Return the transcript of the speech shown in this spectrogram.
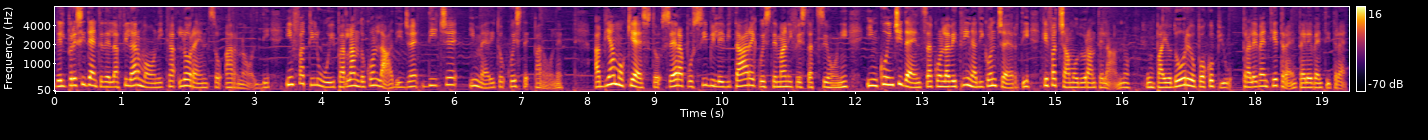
del presidente della Filarmonica Lorenzo Arnoldi. Infatti lui, parlando con l'Adige, dice in merito queste parole. Abbiamo chiesto se era possibile evitare queste manifestazioni in coincidenza con la vetrina di concerti che facciamo durante l'anno, un paio d'ore o poco più, tra le 20.30 e le 23,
